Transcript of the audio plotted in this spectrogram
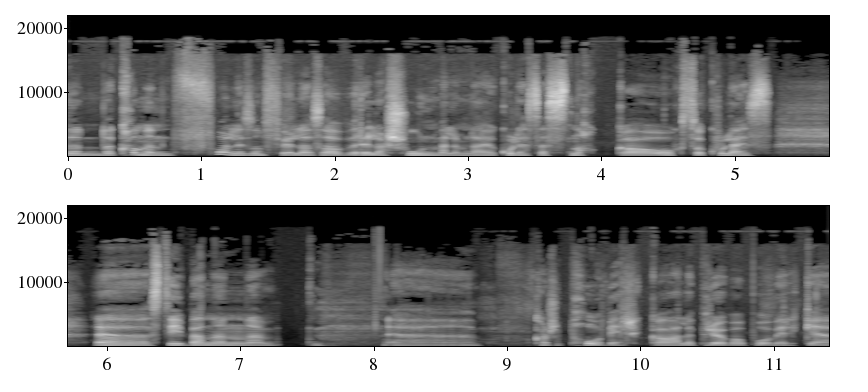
da, da kan en få en sånn følelse av relasjon mellom dem, og hvordan de snakker, og også hvordan eh, Steve Bannon eh, kanskje påvirker, eller prøver å påvirke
